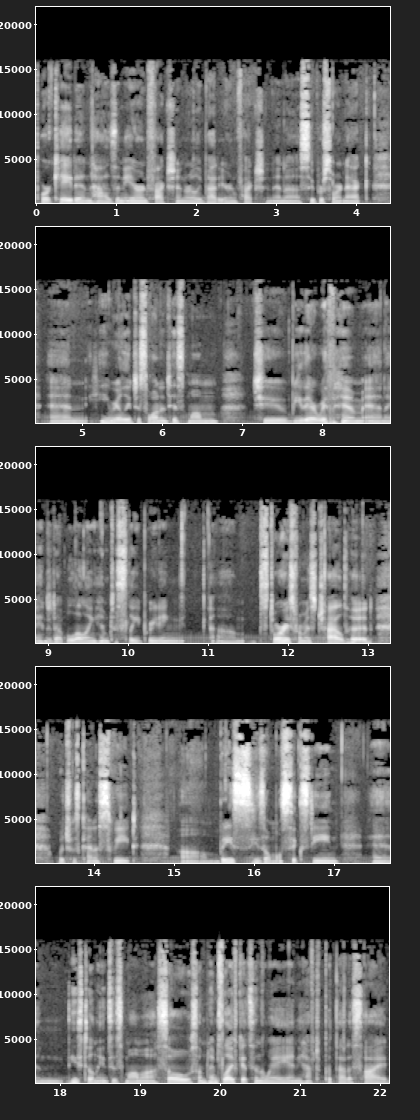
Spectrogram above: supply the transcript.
poor Caden has an ear infection, really bad ear infection, and a super sore neck. And he really just wanted his mom to be there with him. And I ended up lulling him to sleep reading um, stories from his childhood, which was kind of sweet. Um, but he's he's almost 16 and he still needs his mama. So sometimes life gets in the way and you have to put that aside.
